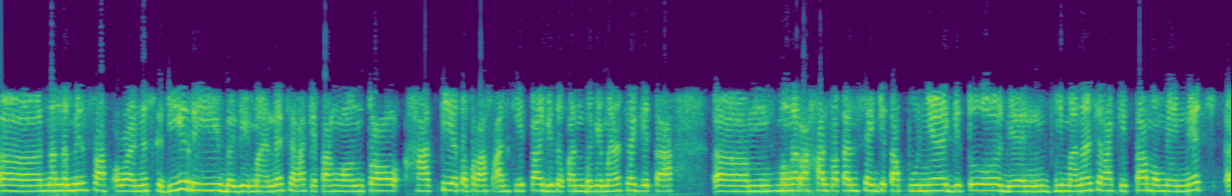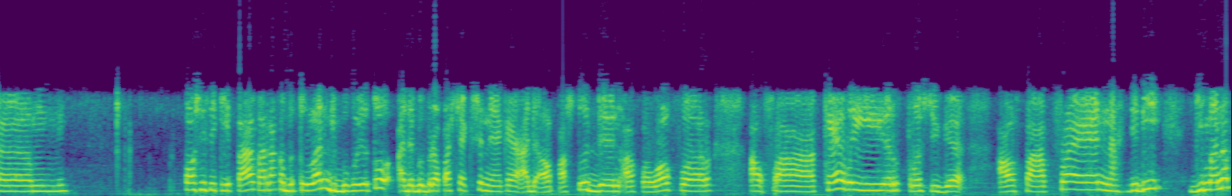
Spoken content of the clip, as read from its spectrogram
eh, nanemin self awareness ke diri bagaimana cara kita ngontrol hati atau perasaan kita gitu kan bagaimana cara kita em, mengerahkan potensi yang kita punya gitu dan gimana cara kita memanage em, posisi kita karena kebetulan di buku itu ada beberapa section ya kayak ada alpha student, alpha lover, alpha career, terus juga alpha friend. Nah, jadi gimana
